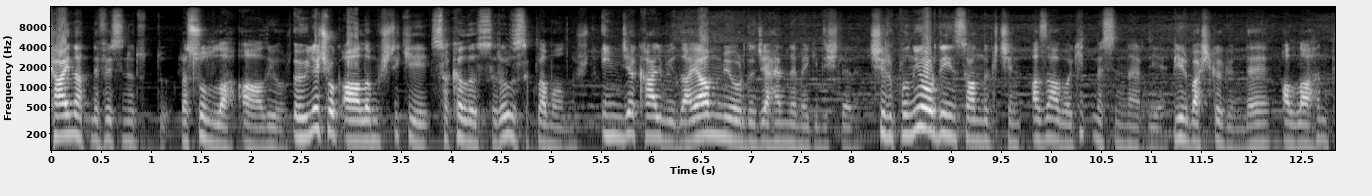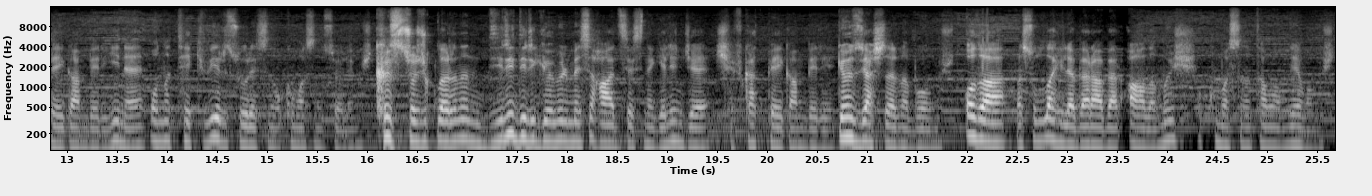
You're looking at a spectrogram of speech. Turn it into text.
Kainat nefesini tuttu. Resulullah ağlıyor. Öyle çok ağlamıştı ki sakalı sırılsıklam olmuştu. İnce kalbi dayanmıyordu cehenneme gidişlere. Çırpınıyordu insanlık için azaba gitmesinler diye. Bir başka günde Allah'ın peygamberi yine ona Tekvir suresini okumasını söylemişti. Kız çocuklarının diri diri gömülmesi hadisesine gelince şefkat peygamberi gözyaşlarına boğulmuştu. O da Resulullah ile beraber ağlamış, okumasını tamamlayamamıştı.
